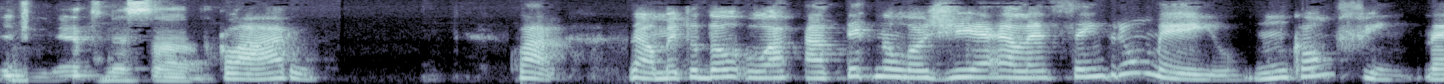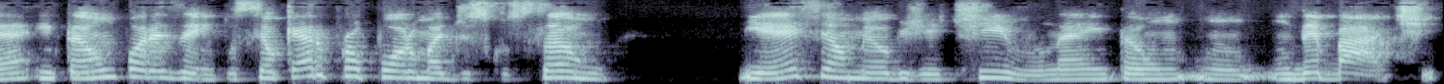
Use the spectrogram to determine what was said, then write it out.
ir direto nessa? Claro, claro. Não, metodolo a tecnologia ela é sempre um meio, nunca um fim, né? Então, por exemplo, se eu quero propor uma discussão e esse é o meu objetivo, né? Então, um, um debate.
